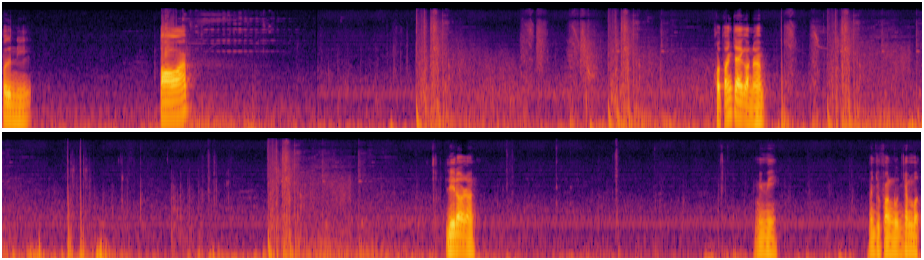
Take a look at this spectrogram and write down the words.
ปืนนี้ ต่อครับขอตั้งใจก่อนนะครับรีโหลดก่อน ไม่มี มันอยู่ฝั่งนู้นกันหมด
